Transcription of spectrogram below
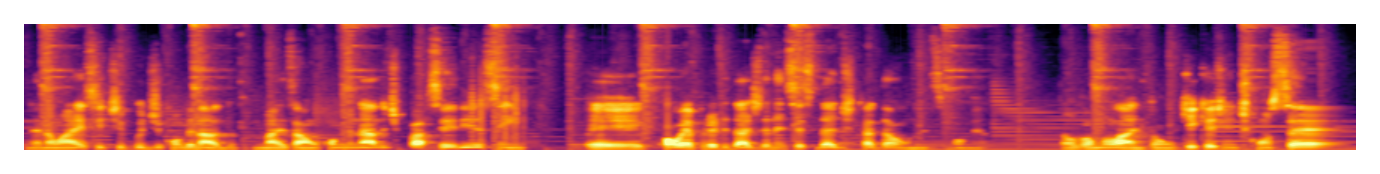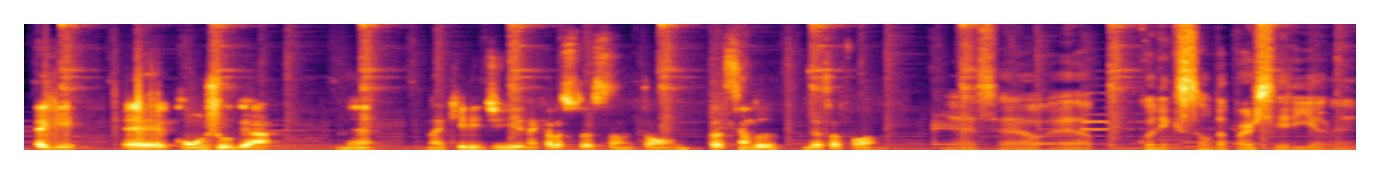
Né? Não há esse tipo de combinado, mas há um combinado de parceria, assim, é, qual é a prioridade da necessidade de cada um nesse momento. Então vamos lá. Então o que, que a gente consegue é, conjugar, né? Naquele dia, naquela situação. Então está sendo dessa forma. Essa é a, é a, conexão da parceria, né?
